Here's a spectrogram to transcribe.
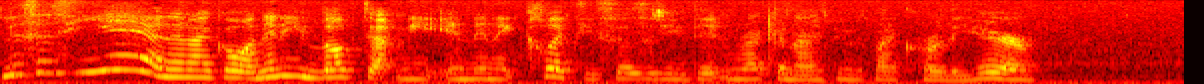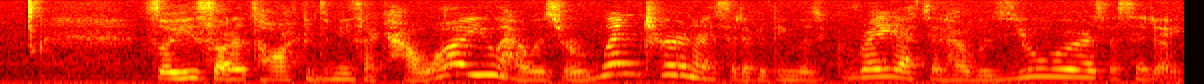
And he says, Yeah. And then I go, and then he looked at me and then it clicked. He says that he didn't recognize me with my curly hair. So he started talking to me. He's like, How are you? How was your winter? And I said, Everything was great. I said, How was yours? I said, I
